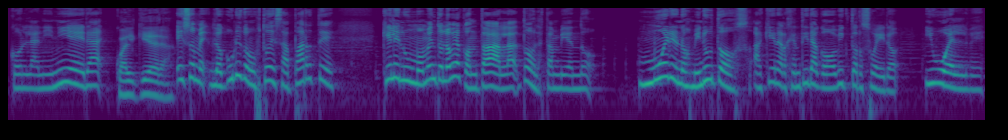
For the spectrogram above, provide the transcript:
con la niñera Cualquiera. eso me, lo único que me gustó de esa parte, que él en un momento, lo voy a contar, la- todos la están viendo, muere unos minutos aquí en Argentina como Víctor Sueiro y vuelve.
